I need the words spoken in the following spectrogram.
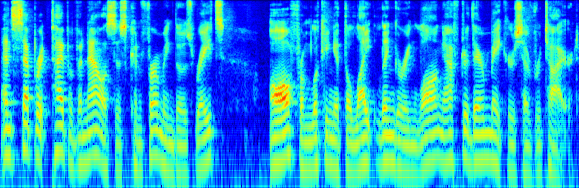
and separate type of analysis confirming those rates, all from looking at the light lingering long after their makers have retired.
